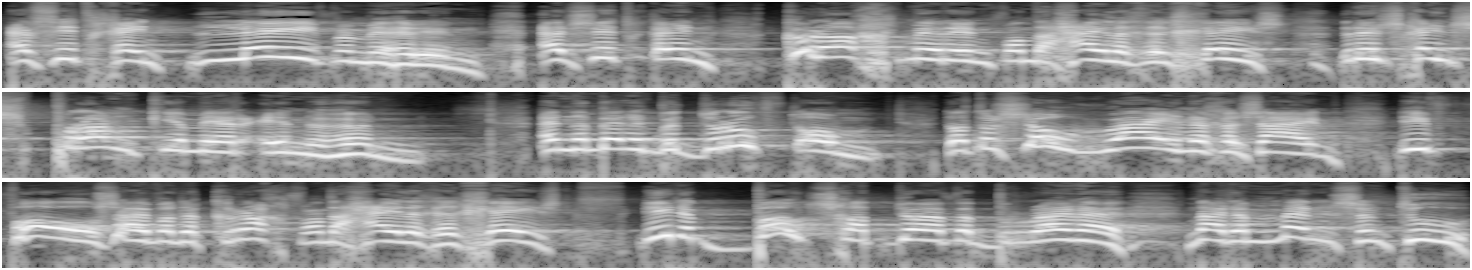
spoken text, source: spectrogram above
Er zit geen leven meer in. Er zit geen kracht meer in van de Heilige Geest. Er is geen sprankje meer in hun. En dan ben ik bedroefd om dat er zo weinigen zijn die vol zijn van de kracht van de Heilige Geest. Die de boodschap durven brengen naar de mensen toe.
